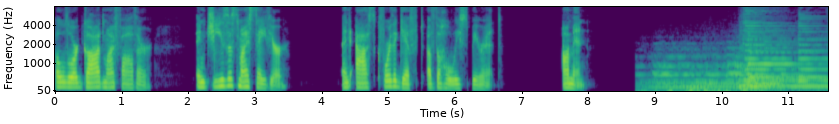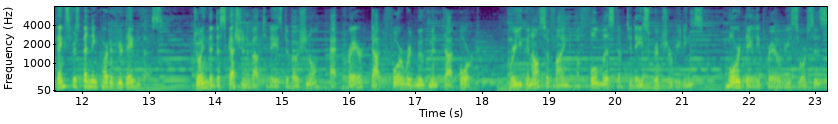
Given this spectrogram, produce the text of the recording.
O Lord God my Father, and Jesus my Savior, and ask for the gift of the Holy Spirit. Amen. Thanks for spending part of your day with us. Join the discussion about today's devotional at prayer.forwardmovement.org, where you can also find a full list of today's scripture readings, more daily prayer resources,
